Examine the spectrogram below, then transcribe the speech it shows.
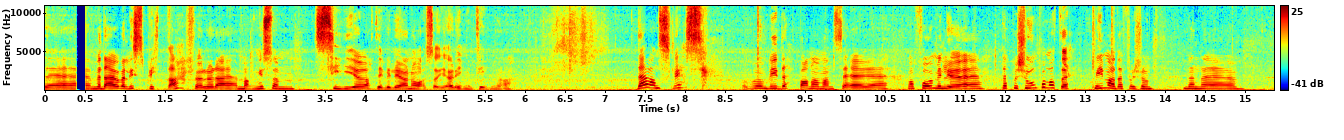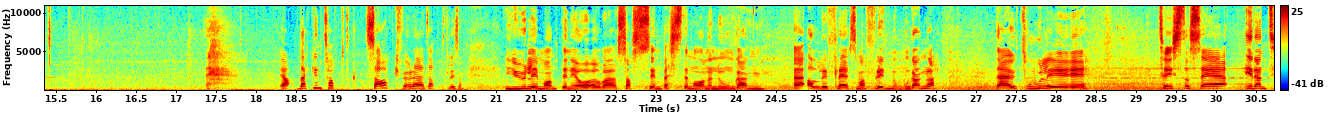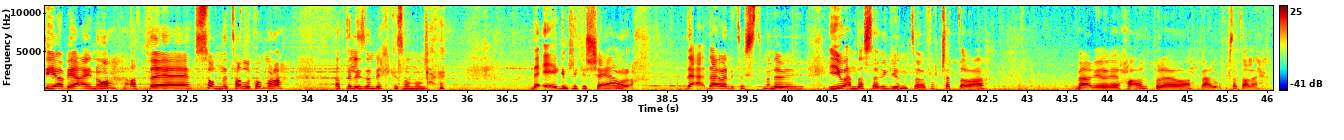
Det, men det er jo veldig splitta. Føler det er mange som sier at de vil gjøre noe, og så gjør de ingenting. Og det er vanskelig ass. å bli deppa når man ser eh, Man får miljødepresjon, på en måte. Klimadepresjon. Men eh, Ja, det er ikke en tapt sak før det er tapt, liksom. Juli måneden i år var SAS sin beste måned noen gang. Det er aldri flere som har flydd noen gang, da. Det er utrolig trist å se i den tida vi er i nå, at eh, sånne tall kommer, da. At det liksom virker som om det egentlig ikke skjer noe, da. Det er, det er veldig trist, men det gir jo enda større grunn til å fortsette å være hard på det og være opptatt av det.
